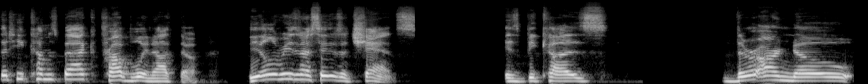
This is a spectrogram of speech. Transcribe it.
that he comes back. Probably not, though. The only reason I say there's a chance is because there are no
